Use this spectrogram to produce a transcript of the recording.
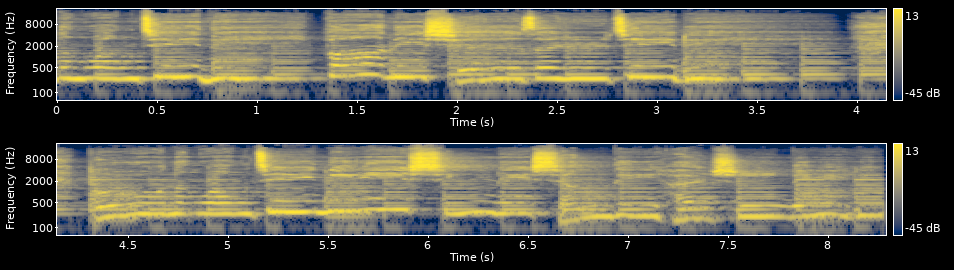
能忘记你，把你写在日记里。不能忘记你，心里想的还是你。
